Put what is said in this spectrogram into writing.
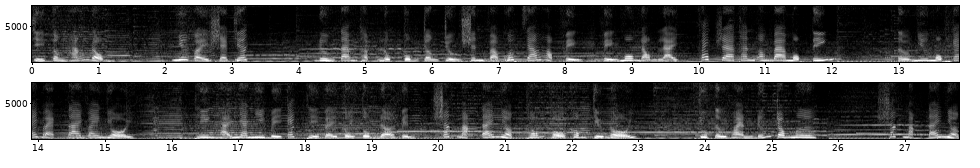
Chỉ cần hắn động, Như vậy sẽ chết. Đường Tam Thập Lục cùng Trần Trường Sinh vào quốc giáo học viện Viện môn động lại. Phát ra thanh âm ba một tiếng. Tựa như một cái bạc tai vang dội. Thiên Hải Nha Nhi bị các thị vệ tùy tùng đỡ vịnh, Sắc mặt tái nhợt, thống khổ không chịu nổi. Chu tự hoàn đứng trong mưa, Sắc mặt tái nhợt.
